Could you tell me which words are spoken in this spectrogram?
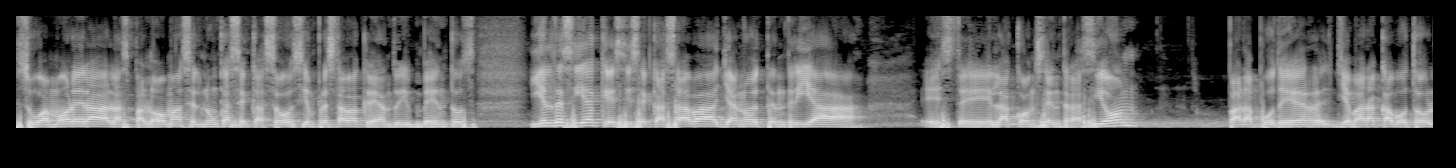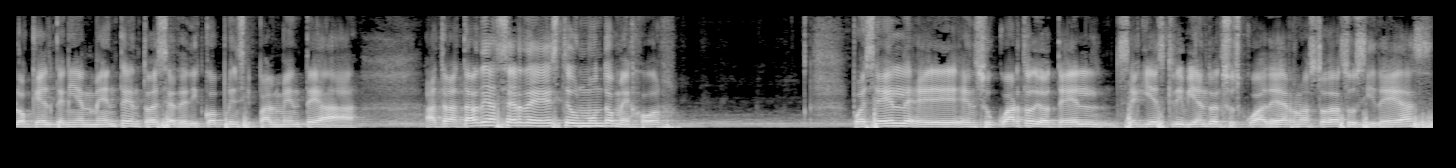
su amor era a las palomas, él nunca se casó, siempre estaba creando inventos. Y él decía que si se casaba ya no tendría este, la concentración para poder llevar a cabo todo lo que él tenía en mente, entonces se dedicó principalmente a, a tratar de hacer de este un mundo mejor. Pues él eh, en su cuarto de hotel seguía escribiendo en sus cuadernos todas sus ideas,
